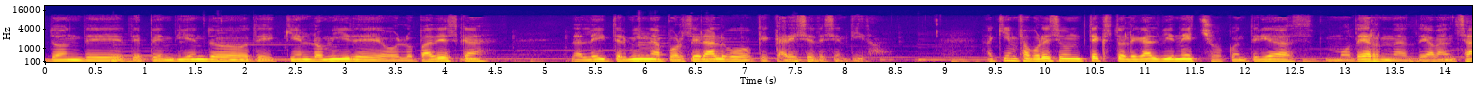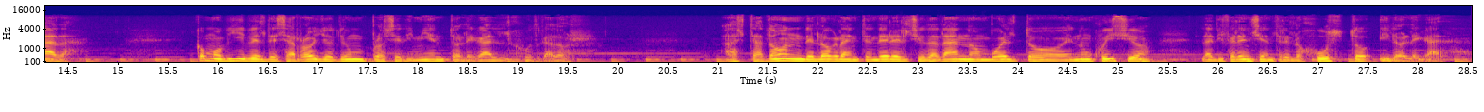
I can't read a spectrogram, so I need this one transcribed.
donde dependiendo de quién lo mire o lo padezca, la ley termina por ser algo que carece de sentido. ¿A quién favorece un texto legal bien hecho, con teorías modernas, de avanzada? ¿Cómo vive el desarrollo de un procedimiento legal juzgador? ¿Hasta dónde logra entender el ciudadano envuelto en un juicio la diferencia entre lo justo y lo legal?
